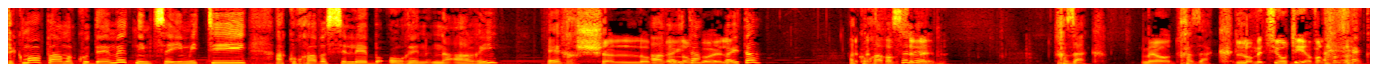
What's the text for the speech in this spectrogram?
וכמו בפעם הקודמת נמצאים איתי הכוכב הסלב אורן נהרי. איך? שלום, אה, ראית? שלום גואל. ראית? הכוכב הסלב. חזק. מאוד. חזק. לא מציאותי, אבל חזק.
